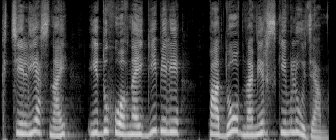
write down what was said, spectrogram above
к телесной и духовной гибели подобно мирским людям.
